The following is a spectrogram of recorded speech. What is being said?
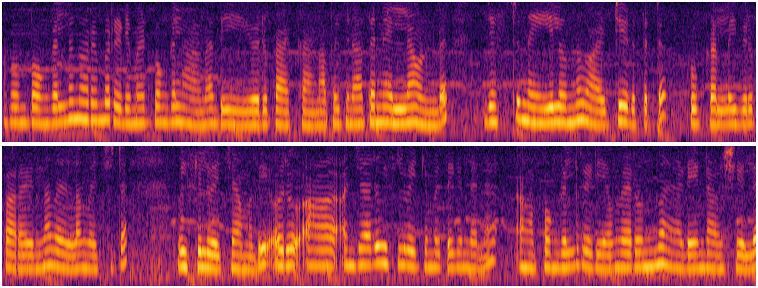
അപ്പം പൊങ്കലെന്ന് പറയുമ്പോൾ റെഡിമെയ്ഡ് പൊങ്കലാണ്. അത് ഈ ഒരു പാക്കാണ്. അപ്പോൾ ഇതിനകത്ത് തന്നെ എല്ലാം ഉണ്ട്. ജസ്റ്റ് നെയ്യിലൊന്ന് വഴറ്റിയെടുത്തിട്ട് കുക്കറിൽ ഇവർ പറയുന്ന വെള്ളം വെച്ചിട്ട് വിസിൽ വെച്ചാൽ മതി. ഒരു അഞ്ചാറ് വിസിൽ വയ്ക്കുമ്പോഴത്തേക്കും തന്നെ പൊങ്കൽ റെഡിയാവും വേറെ ഒന്നും ആഡ് ചെയ്യേണ്ട ആവശ്യമില്ല.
